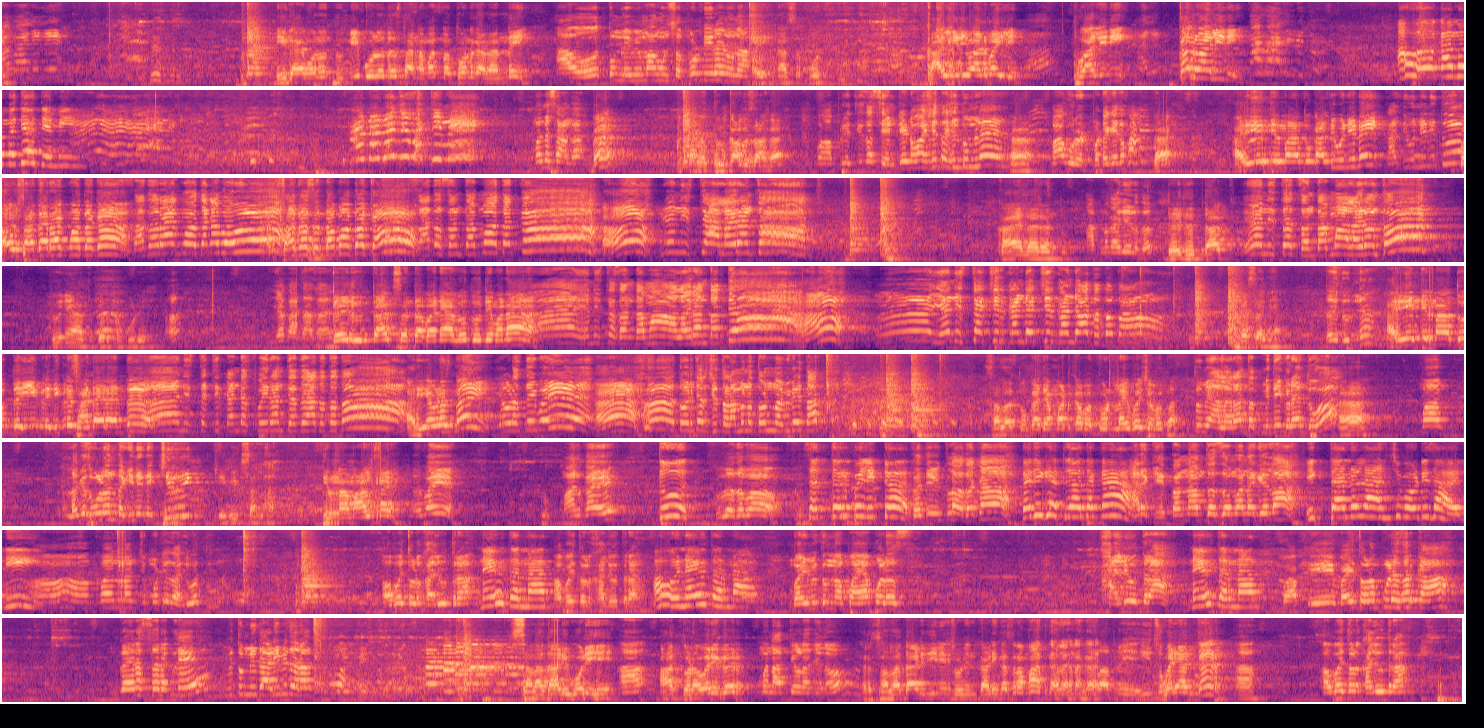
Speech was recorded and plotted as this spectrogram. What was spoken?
मी काय म्हणून तुम्ही बोलत असताना मत तोंड घाला नाही. अहो तुमले मी मागून सपोर्ट दि राहिलो ना. ना सपोर्ट काल किती वाट पाहिली? तू आली नाही. का बरं आली नाही? अहो कामामध्ये होते मी. मला सांगा. बा? तुला का बरं सांगा? बापरे तिचा सेंटेड वास येत असेल तुमले? हा. पटक येतो का बा? अरे येतील मला तू काल दिवणी नाही? काल देऊन येणे तू? भाऊ साधा राग माता का? साधा राग होता का भाऊ? साधा संता माता का? साधा संताप होतात का? हा? हे नुसते आलाय रांचात काय आला रण तू? आपण काय लिहिलं होतं? दही दूध टाक. हे नुसतं संताप मग आलाय रांचात दोन्ही हात करणं पुढे? एक हात असा? आहे. दही दूध टाक संतापाने आलो तो ते म्हणा. हे नुसतं मग आलाय त्यो. हा? नुसतं चिरकांड चिरकांड हातात होता कसा द्या दही दूध ना? अरे येतील मला दूध दही इकडे तिकडे सांडायला आणतं. नुसतं चिरकांडाच पैरान त्याचा हातात होता अरे एवढंच नाही? एवढंच नाही बाई. हा? हा दोन चार चितळा म्हणा तोंड नवी घेतात चला तू का त्या मटका तोंड लाई बसेल होता. तुम्ही आला राहतात मी देख राहीन तू हा? हा. मग लगेच उडन की नाही ते चिर्रिक. ठेवीक साला तिला माल काय? बाई माल काय आहे? दूध. दुधाचा भाव. सत्तर रुपये लिटर. कधी विकला होता का? कधी घेतलं होतं का? अरे घेताना आमचा जमाना गेला. इकताना लहानची मोठी झाली. हा, काय लहानची मोठी झाली हो तू? अभय थोडं खाली उतरा. नाही उतरणार. अभय थोडं खाली उतरा. अहो नाही उतरणार. बाई मी तुम्हाला पाया पडस. खाली उतरा. नाही उतरणार. बापरे बाई थोडं पुढे सर का? गैरच सरकले मी तुम्ही दाढी बी धरा. साला दाढी गोडी हे. हा. हात थोडा वरे कर. मनात तेवढा दे ना. अरे साला दाढी दिली सोडीन काडी कचरा मात घाला ना बापरे ही चुक- वरे हात कर. हा. अभय थोडं खाली उतरा.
